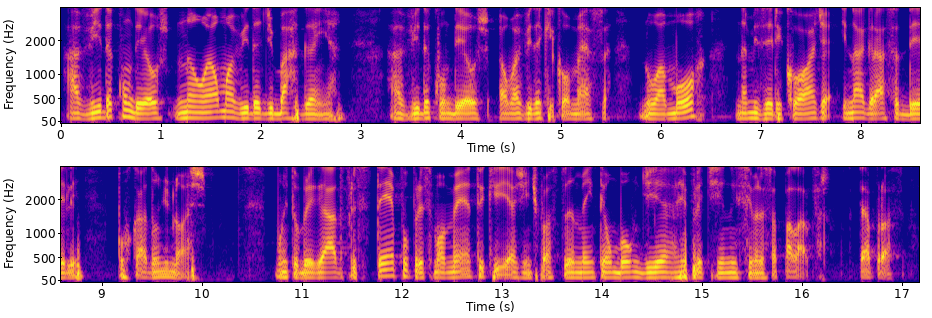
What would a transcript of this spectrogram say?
a vida com Deus não é uma vida de barganha. A vida com Deus é uma vida que começa no amor, na misericórdia e na graça dele por cada um de nós. Muito obrigado por esse tempo, por esse momento e que a gente possa também ter um bom dia refletindo em cima dessa palavra. Até a próxima.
